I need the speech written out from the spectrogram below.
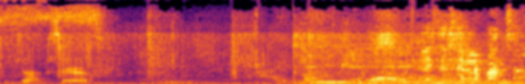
Good job, Sarah. Este es en panza.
